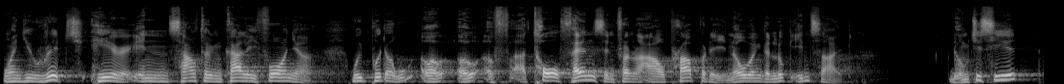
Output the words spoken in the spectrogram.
When you're rich here in Southern California, we put a, a, a, a, tall fence in front of our property. No one can look inside. Don't you see it?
